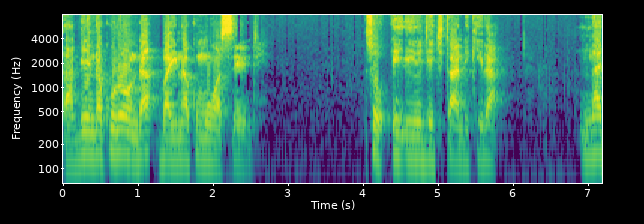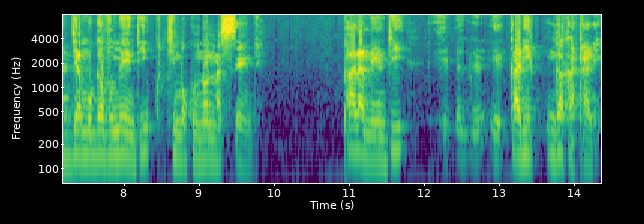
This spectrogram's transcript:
agenda kulonda balina kumuwa sente. So e- eyo gyekitandikira najja mu gavumenti kukima kunona sente palamenti eh, eh, eh, kali nga katale.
